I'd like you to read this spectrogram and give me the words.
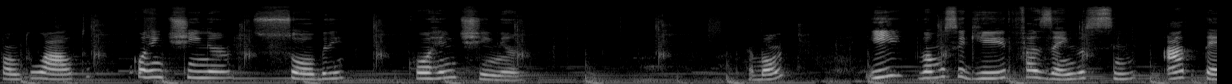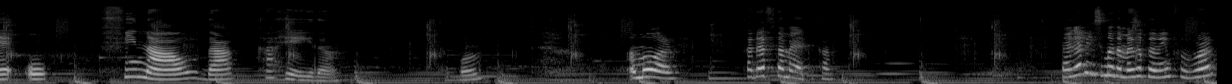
ponto alto, correntinha sobre correntinha. Tá bom? E vamos seguir fazendo assim até o final da carreira bom? Amor, cadê a fita métrica? Pega ali em cima da mesa pra mim, por favor.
